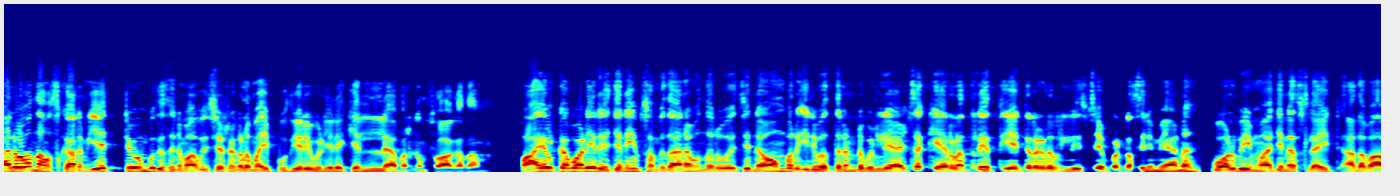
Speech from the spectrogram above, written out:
ഹലോ നമസ്കാരം. ഏറ്റവും പുതിയ സിനിമാ വിശേഷങ്ങളുമായി പുതിയൊരു വീഡിയോയിലേക്ക് എല്ലാവർക്കും സ്വാഗതം. പായൽ കബാഡി രചനയും സംവിധാനവും നിർവഹിച്ച് നവംബർ ഇരുപത്തിരണ്ട് വെള്ളിയാഴ്ച കേരളത്തിലെ തിയേറ്ററുകളിൽ റിലീസ് ചെയ്യപ്പെട്ട സിനിമയാണ് വോൾവ് ഇമാജിനസ് ലൈറ്റ് അഥവാ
